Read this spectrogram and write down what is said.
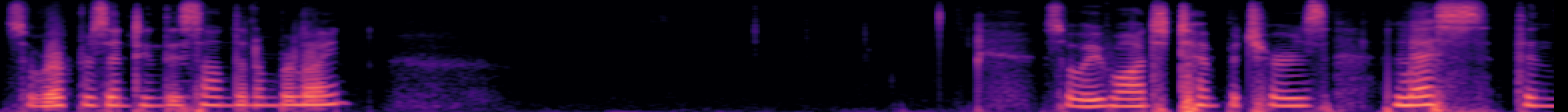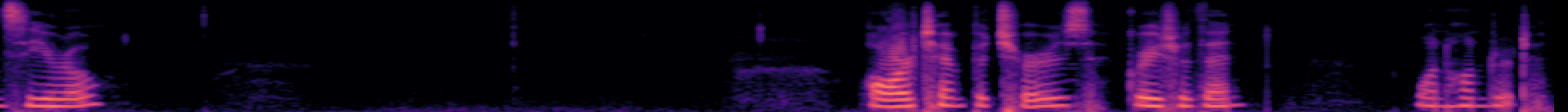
So representing this on the number line. So we want temperatures less than zero or temperatures greater than 100.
